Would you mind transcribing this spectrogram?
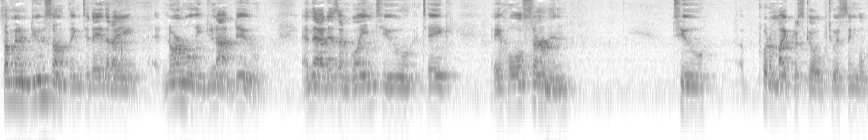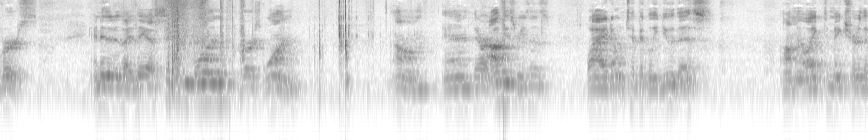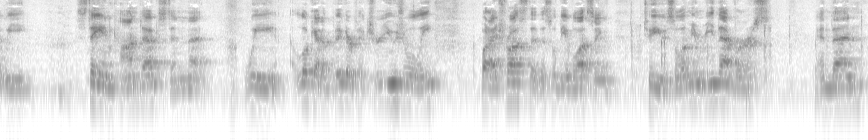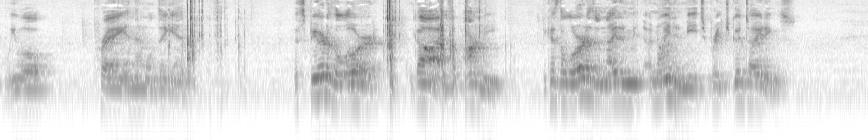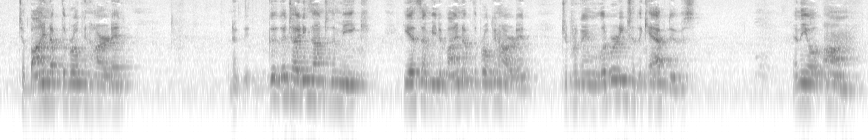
So I'm going to do something today that I normally do not do, and that is I'm going to take a whole sermon to put a microscope to a single verse. And it is Isaiah 61, verse 1. Um, and there are obvious reasons why I don't typically do this. Um, I like to make sure that we stay in context and that we look at a bigger picture usually, but I trust that this will be a blessing to you. So let me read that verse and then we will pray and then we'll dig in. The Spirit of the Lord God is upon me, because the Lord has anointed me, anointed me to preach good tidings, to bind up the brokenhearted good, good tidings unto the meek. He has sent me to bind up the brokenhearted, to proclaim liberty to the captives, and the um.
